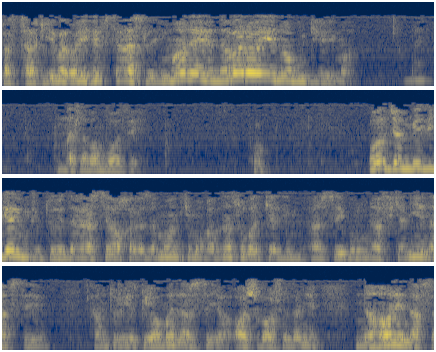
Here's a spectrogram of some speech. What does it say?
پس تقیه برای حفظ اصل ایمانه نه برای نابودی ایمان. این مطلب هم واضح خب. باز جنبه دیگری وجود داره. در عرصه آخر زمان که ما قبلا صحبت کردیم عرصه برون افکنی نفسه همونطور که قیامت عرصه آشکار شدن نهان نفس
